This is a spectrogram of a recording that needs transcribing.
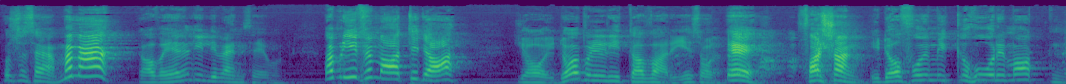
och så säger han Mamma! Ja, vad är det lille vän, säger hon. Vad blir det för mat idag? Ja, idag blir det lite av varje sånt. Äh, eh, farsan, idag får vi mycket hår i maten.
